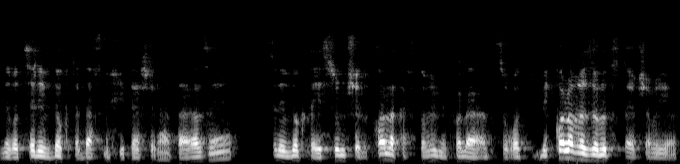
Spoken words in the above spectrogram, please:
אני רוצה לבדוק את הדף נחיתה של האתר הזה, רוצה לבדוק את היישום של כל הכפתורים וכל הצורות, בכל הרזולוציות האפשריות.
